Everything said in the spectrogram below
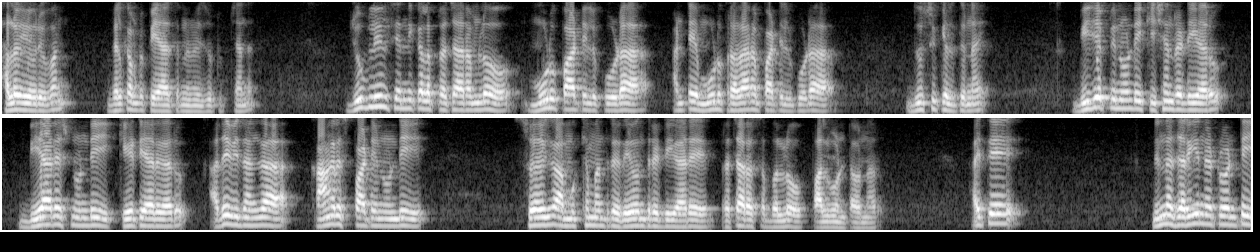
Hello everyone welcome to PR news YouTube channel Jubilee Hills ఎన్నికల ప్రచారంలో మూడు పార్టీలు కూడా అంటే మూడు ప్రధాన పార్టీలు కూడా దూసుకెళ్తున్నాయి. బీజేపీ నుండి కిషన్ రెడ్డి గారు బీఆర్ఎస్ నుండి కేటీఆర్ గారు అదేవిధంగా కాంగ్రెస్ పార్టీ నుండి స్వయంగా ముఖ్యమంత్రి రేవంత్ రెడ్డి గారే ప్రచార సభల్లో పాల్గొంటూ ఉన్నారు. అయితే నిన్న జరిగినటువంటి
